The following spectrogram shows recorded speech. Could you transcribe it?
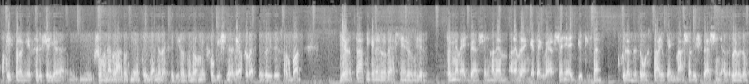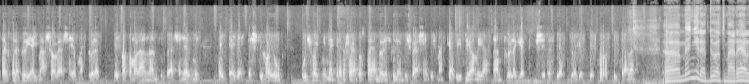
a kékszalag népszerűsége soha nem látott mértékben növekszik, és azt gondolom még fog is nőni a következő időszakban. Ugye, látni kell erről a versenyről, hogy ez nem egy verseny, hanem, hanem rengeteg verseny együtt, hiszen a különböző osztályok egymással is versenyez, a különböző osztályok szereplői egymással versenyeznek, főleg egy katamarán nem tud versenyezni egy, egy egytestű hajó, úgyhogy mindenkinek a saját osztályán belül egy külön kis versenyt is meg kell vívni, ami aztán főleg érdekesé teszi ezt az egész készkarasztitelnek. Mennyire dölt már el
